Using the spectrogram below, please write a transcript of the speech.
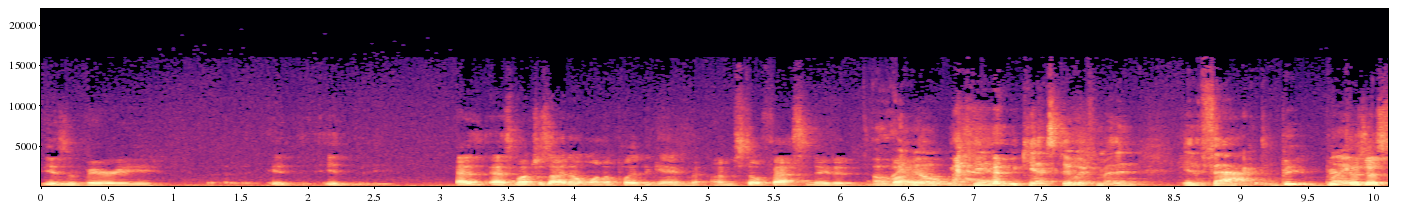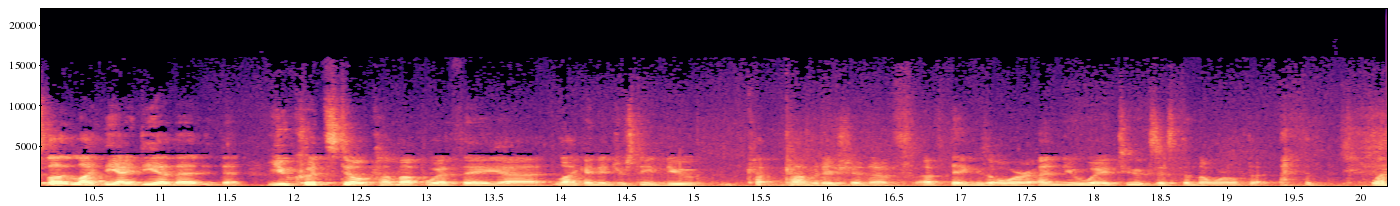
is a very it it. As, as much as I don't want to play the game, I'm still fascinated. Oh, by I know. it. We can't we can't stay away from it. And in fact, Be, because Like- just like the idea that, that you could still come up with a uh, like an interesting new co- combination of, of things or a new way to exist in the world that well,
